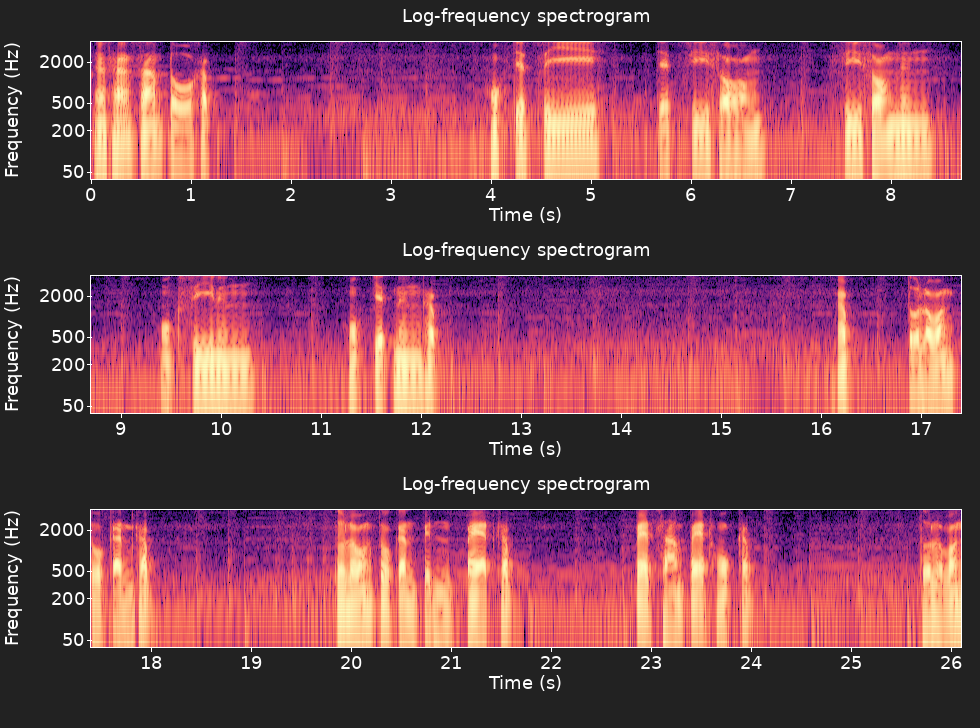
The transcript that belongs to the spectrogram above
แนวทางสามโตวครับหกเจ็ดสี่เจ็ดสี่สองสี่สองหนึ่งหกสี่หนึ่งหกเจ็ดหนึ่งครับ ครับ ตัวระวังตัวกันครับ ตัวระวังตัวกันเป็นแปดครับ แปดสามแปดหกครับ ตัวระวัง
